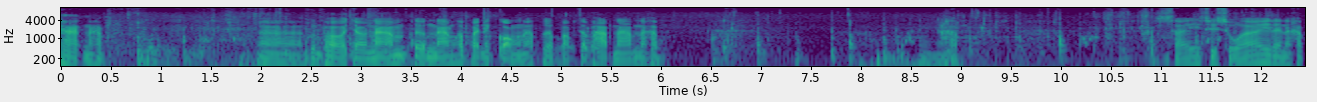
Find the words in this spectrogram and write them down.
ชาตินะครับอ่า คุณพ่อก็จะเอาน้ำเติมน้ำเข้าไปในกล่องนะครับเพื่อปรับสภาพน้ำนะครับนี่นะครับไซส์สวยๆเลยนะครับ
